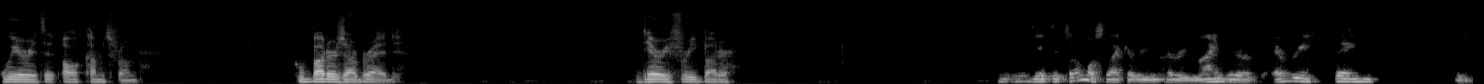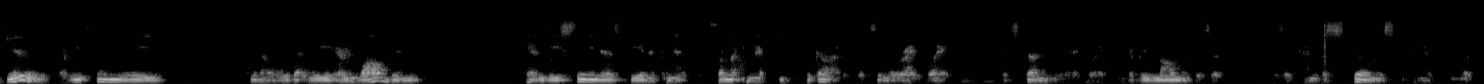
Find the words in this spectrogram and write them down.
where it all comes from. Who butters our bread? Dairy free butter. It's almost like a, re- a reminder of everything we do, everything we, you know, that we are involved in can be seen as being a connect from a connection to God. It's in the right way, it's done in the right way. Every moment is a is a kind of a stillness and connection with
